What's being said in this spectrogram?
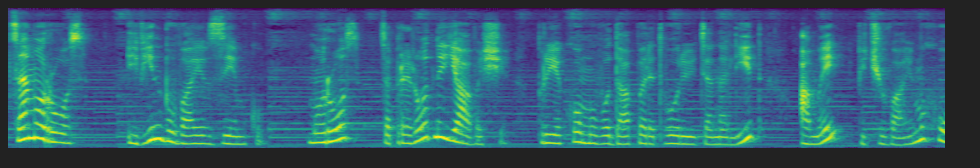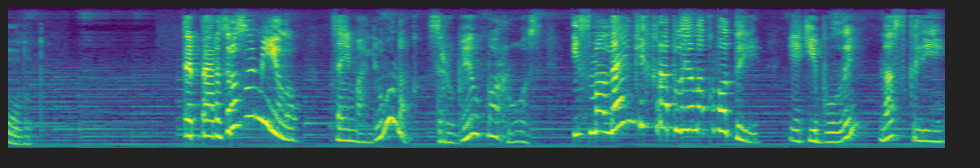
Це мороз, і він буває взимку. Мороз це природне явище, при якому вода перетворюється на лід, а ми відчуваємо холод. Тепер зрозуміло, цей малюнок зробив мороз із маленьких краплинок води, які були на склі.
